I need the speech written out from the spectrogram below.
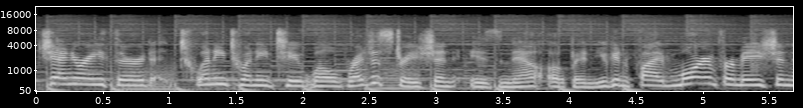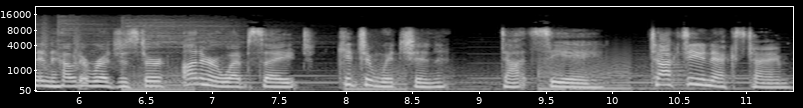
January 3rd, 2022. while registration is now open. You can find more information and how to register on her website, kitchenwitchin.ca. Talk to you next time.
